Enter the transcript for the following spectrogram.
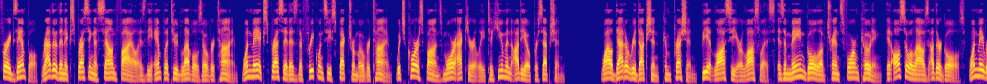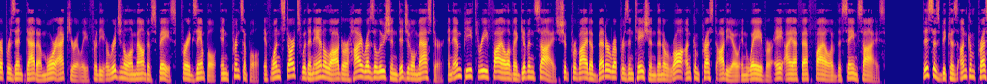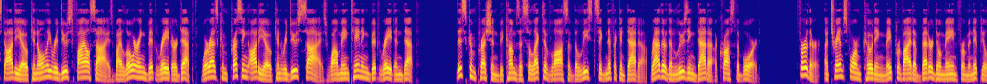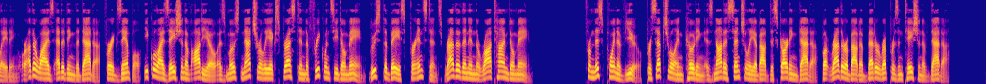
For example, rather than expressing a sound file as the amplitude levels over time, one may express it as the frequency spectrum over time, which corresponds more accurately to human audio perception. While data reduction compression, be it lossy or lossless is a main goal of transform coding, it also allows other goals. One may represent data more accurately for the original amount of space, for example, in principle, if one starts with an analog or high-resolution digital master, an MP3 file of a given size should provide a better representation than a raw uncompressed audio in WAV or AIFF file of the same size. This is because uncompressed audio can only reduce file size by lowering bit rate or depth, whereas compressing audio can reduce size while maintaining bit rate and depth. This compression becomes a selective loss of the least significant data, rather than losing data across the board. Further, a transform coding may provide a better domain for manipulating or otherwise editing the data, for example, equalization of audio is most naturally expressed in the frequency domain boost the bass, for instance rather than in the raw time domain. From this point of view, perceptual encoding is not essentially about discarding data, but rather about a better representation of data.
